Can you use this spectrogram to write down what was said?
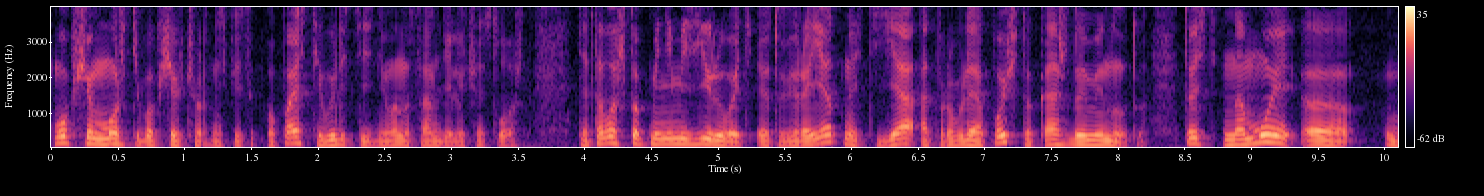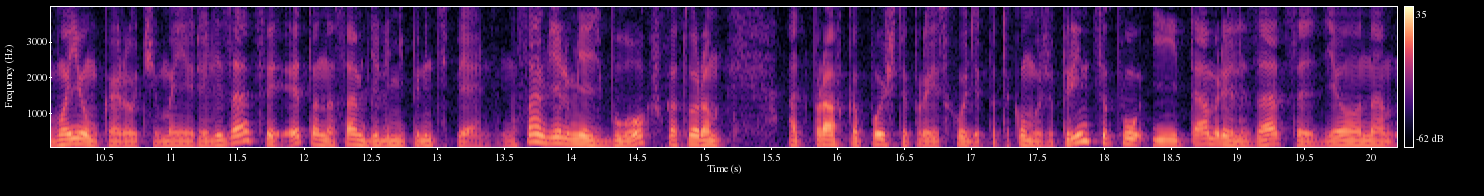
в общем, можете вообще в черный список попасть и вылезти из него на самом деле очень сложно. Для того, чтобы минимизировать эту вероятность, я отправляю почту каждую минуту. То есть на мой, э, в моем, короче, моей реализации это на самом деле не принципиально. На самом деле у меня есть блок, в котором отправка почты происходит по такому же принципу, и там реализация сделана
